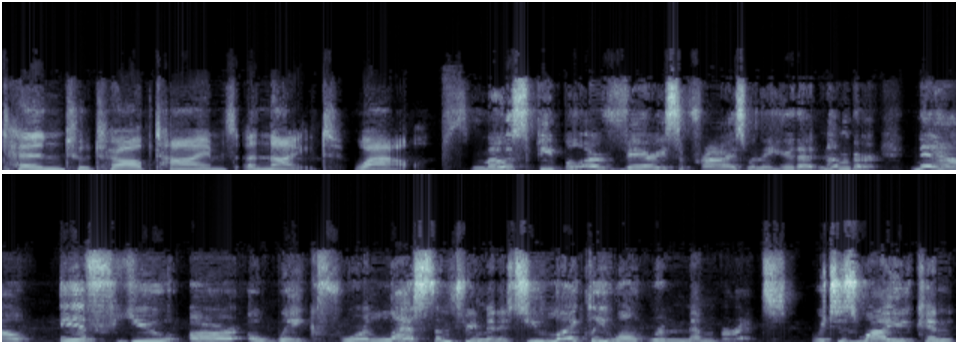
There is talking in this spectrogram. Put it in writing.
10 to 12 times a night. Wow. Most people are very surprised when they hear that number. Now, if you are awake for less than three minutes, you likely won't remember it, which is why you can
